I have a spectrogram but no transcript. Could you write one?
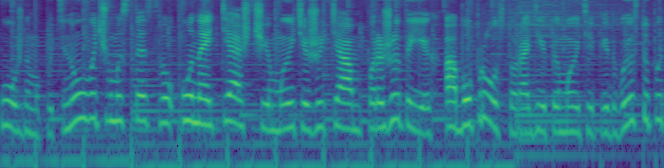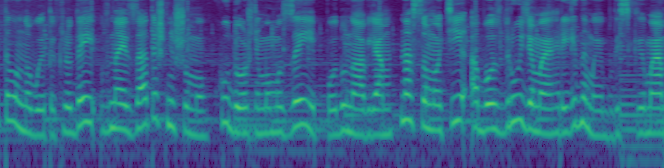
кожному поціновувачу мистецтва у найтяжчі миті життя, пережити їх або просто радіти миті під виступи талановитих людей в найзатишнішому художньому музеї Подунав'я на самоті або з друзями, рідними і близькими.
